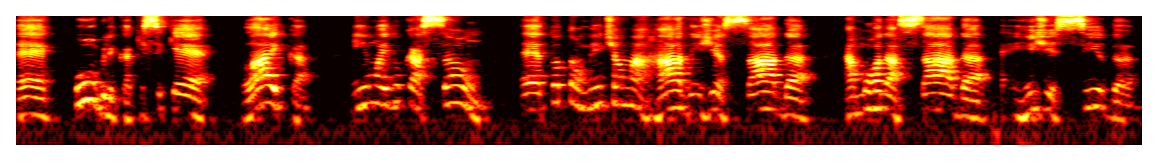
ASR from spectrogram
é, pública, que se quer laica, em uma educação é, totalmente amarrada, engessada, amordaçada, enrijecida,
